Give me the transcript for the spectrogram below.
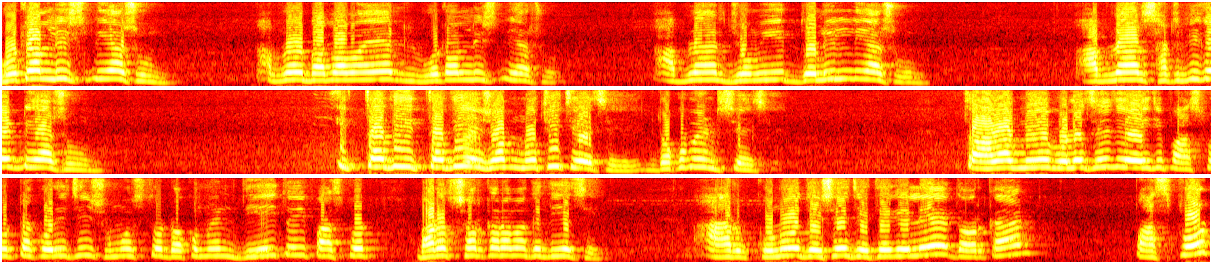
ভোটার লিস্ট নিয়ে আসুন। আপনার বাবা মায়ের ভোটার লিস্ট নিয়ে আসুন। আপনার জমির দলিল নিয়ে আসুন, আপনার সার্টিফিকেট নিয়ে আসুন, ইত্যাদি ইত্যাদি এইসব নথি চেয়েছে ডকুমেন্ট চেয়েছে। তো আমার মেয়ে বলেছে যে এই যে পাসপোর্টটা করেছি সমস্ত ডকুমেন্ট দিয়েই তো এই পাসপোর্ট ভারত সরকার আমাকে দিয়েছে। আর কোনো দেশে যেতে গেলে দরকার পাসপোর্ট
